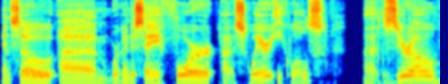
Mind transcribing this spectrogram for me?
And so um, we're going to say for uh, square equals uh, 0,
